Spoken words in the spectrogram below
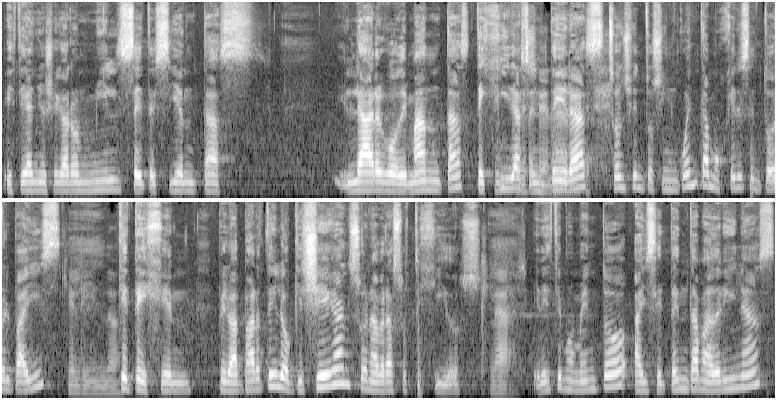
Este año llegaron 1.700 largo de mantas, tejidas enteras. Son 150 mujeres en todo el país que tejen, pero aparte lo que llegan son abrazos tejidos. En este momento hay 70 madrinas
